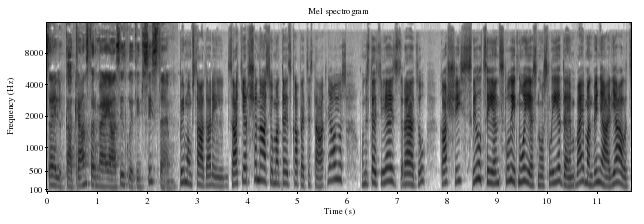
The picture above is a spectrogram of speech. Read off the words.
ceļu, kā transformējās izglītības sistēma. Bija mums tāda arī saķeršanās, jo man teica, kāpēc es tā atļaujos. Un es teicu, ja es redzu, ka šis vilciens tūlīt noies no sliedēm, vai man viņā ir jālec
